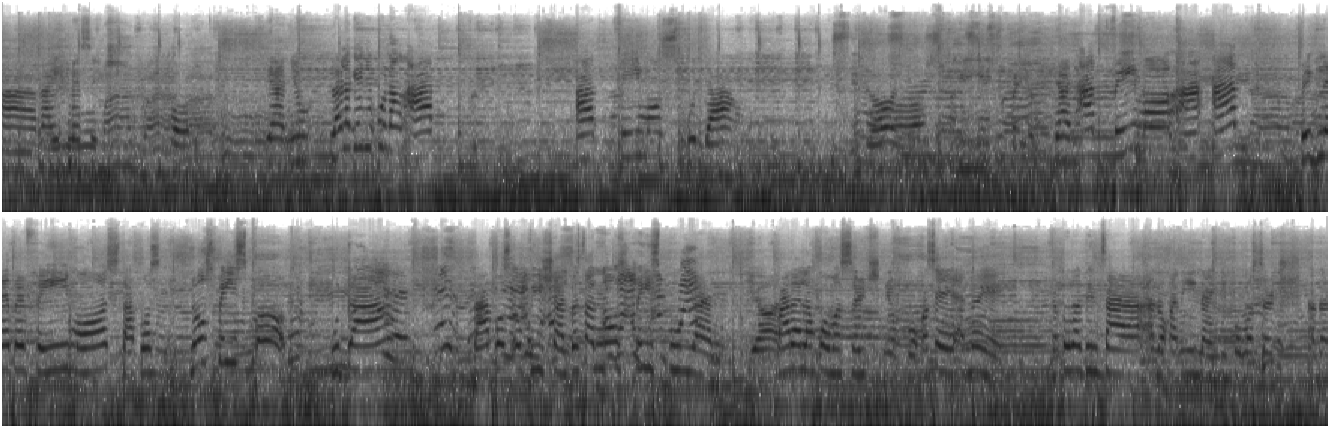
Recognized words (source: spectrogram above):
ah, right message po. Yan, yung, lalagyan niyo po ng at, at famous budang. Yun. Nanginginig pa yun. Yan, at famous, at big letter famous, tapos no space po, budang, tapos official, basta no space po yan. Para lang po ma-search nyo po. Kasi ano eh, katulad din sa ano kanina, hindi po ma-search agad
